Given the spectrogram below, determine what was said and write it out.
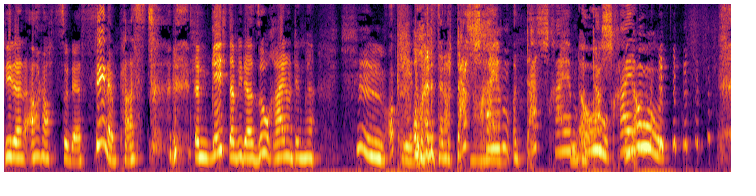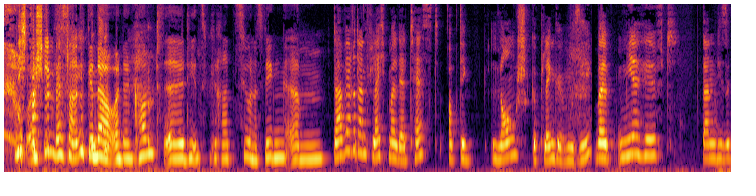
die dann auch noch zu der Szene passt, dann gehe ich da wieder so rein und denke mir, hm, okay, du könntest ja noch das schreiben und das schreiben und das schreiben. no. Nicht verschlimmbessern. Genau, und dann kommt äh, die Inspiration. Deswegen, ähm, Da wäre dann vielleicht mal der Test, ob die Lounge-Geplänkelmusik, weil mir hilft dann diese,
